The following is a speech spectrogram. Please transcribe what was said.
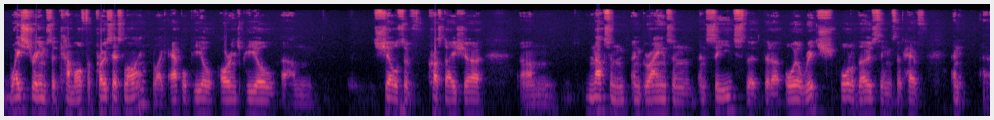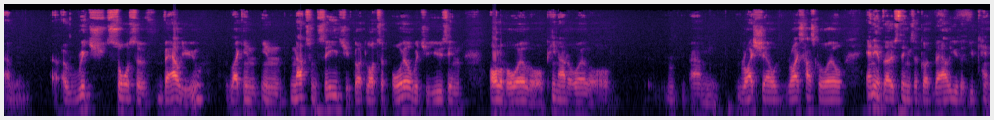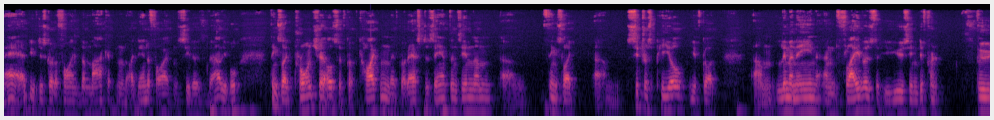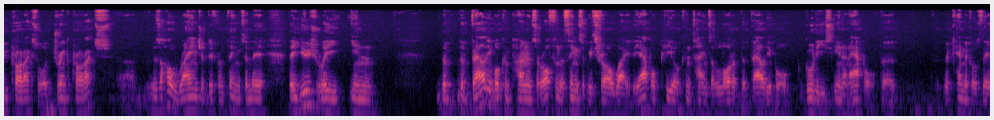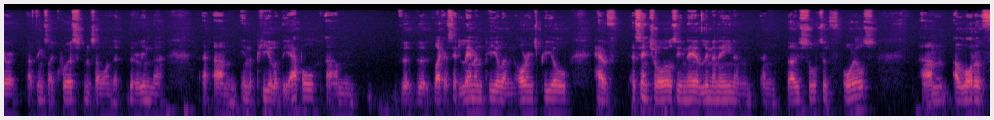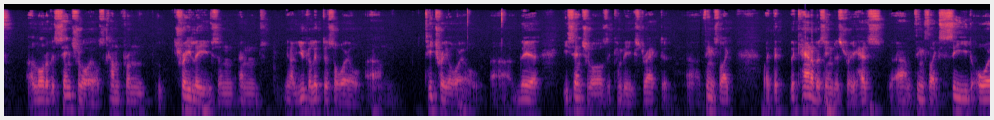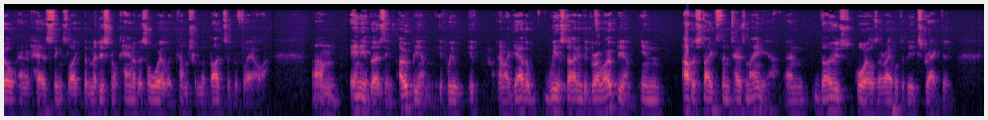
waste streams that come off a process line, like apple peel, orange peel, um, shells of crustacea, um, nuts and, and grains and, and seeds that, that are oil rich, all of those things that have an um, a rich source of value. Like in, in nuts and seeds, you've got lots of oil, which you use in olive oil or peanut oil or um, rice shell, rice husk oil. Any of those things have got value that you can add. You've just got to find the market and identify it and see that it's valuable. Things like prawn shells have got chitin, they've got astaxanthins in them. Um, things like um, citrus peel, you've got um, limonene and flavors that you use in different food products or drink products. Uh, there's a whole range of different things, and they're they're usually in the, the valuable components are often the things that we throw away. The apple peel contains a lot of the valuable goodies in an apple. The the chemicals there are, are things like quercetin and so on that, that are in the um, in the peel of the apple. Um, the, the like I said, lemon peel and orange peel have essential oils in there, limonene and, and those sorts of oils. Um, a lot of a lot of essential oils come from tree leaves and, and you know eucalyptus oil, um, tea tree oil. Uh, they're essential oils that can be extracted. Uh, things like like the, the cannabis industry has um, things like seed oil and it has things like the medicinal cannabis oil that comes from the buds of the flower. Um, any of those things. Opium, if we if and I gather we're starting to grow opium in other states than Tasmania, and those oils are able to be extracted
